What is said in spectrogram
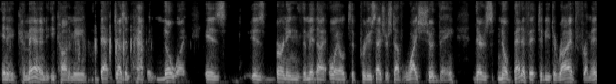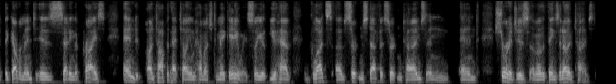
in a command economy, that doesn't happen. No one is is burning the midnight oil to produce extra stuff. Why should they? There's no benefit to be derived from it. The government is setting the price, and on top of that, telling them how much to make anyway. So you you have gluts of certain stuff at certain times, and and shortages of other things at other times.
